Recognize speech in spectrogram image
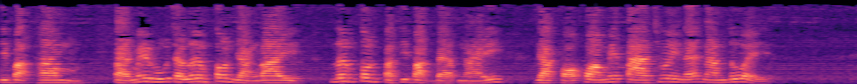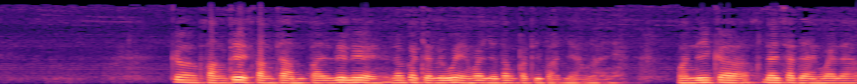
ฏิบัติธรรม แต่ไม่รู้จะเริ่มต้นอย่างไร เริ่มต้นปฏิบัติแบบไหน อยากขอความเมตตาช่วยแนะนำด้วย ก็ฟังเทศฟังธรรมไปเรื่อยๆ แล้วก็จะรู้เองว่าจะต้องปฏิบัติอย่างไร วันนี้ก็ได้แสดงไว้แล้ว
